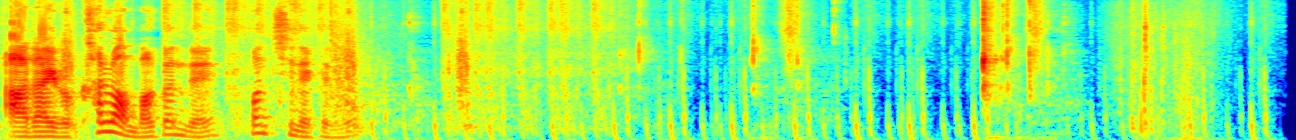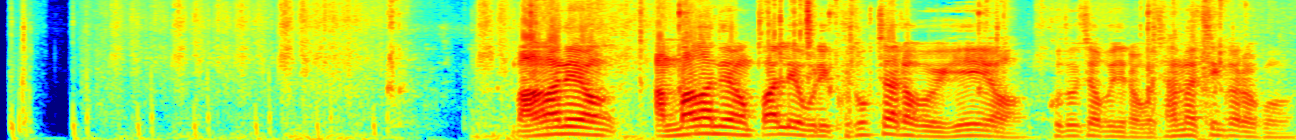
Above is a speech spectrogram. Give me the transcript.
아 나 이거 칼로 안 바꿨네. 펀치네 계속. 망하네 형, 안 망하네 형 빨리 우리 구독자라고 얘기해요. 구독자분이라고 장난친 거라고.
